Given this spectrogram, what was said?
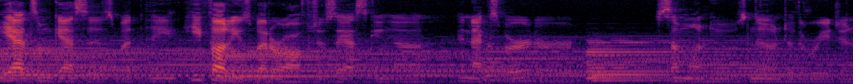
He had some guesses, but he, he thought he was better off just asking a, an expert or someone who's known to the region.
